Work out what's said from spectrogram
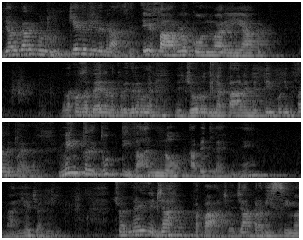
dialogare con Lui, chiedergli le grazie e farlo con Maria. La cosa bella che vedremo nel, nel giorno di Natale, nel tempo di Natale è quella. Mentre tutti vanno a Betlemme, Maria è già lì. Cioè lei è già capace, è già bravissima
